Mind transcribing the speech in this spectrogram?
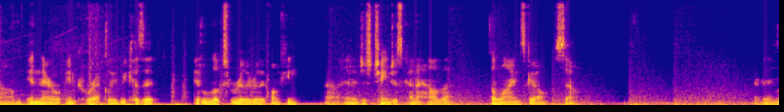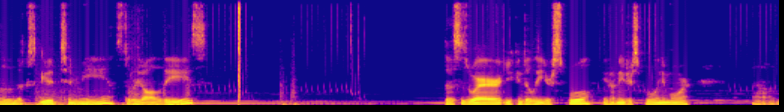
um, in there incorrectly because it it looks really, really funky, uh, and it just changes kind of how the the lines go. So everything looks good to me. Let's delete all these. So this is where you can delete your spool. You don't need your spool anymore. Um,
